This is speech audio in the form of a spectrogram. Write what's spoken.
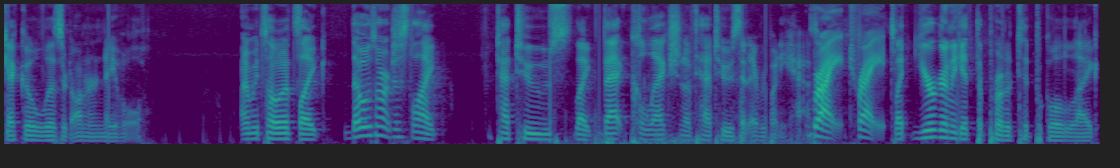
gecko lizard on her navel. I mean, so it's like those aren't just like tattoos, like that collection of tattoos that everybody has. right, right. Like you're gonna get the prototypical like.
